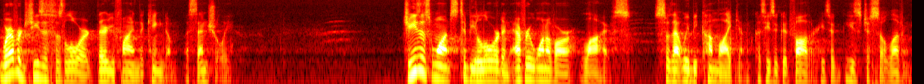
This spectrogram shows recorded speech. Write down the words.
wherever Jesus is Lord, there you find the kingdom, essentially. Jesus wants to be Lord in every one of our lives so that we become like him because he's a good father. He's, a, he's just so loving.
